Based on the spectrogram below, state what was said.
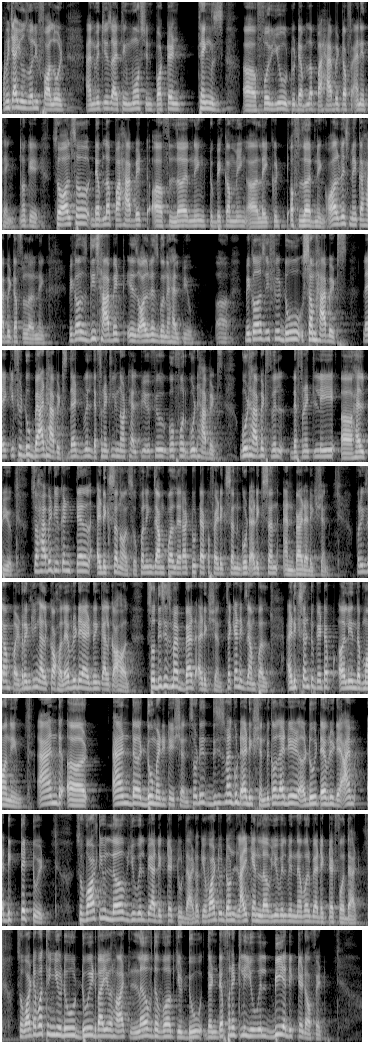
which I usually followed and which is i think most important things uh, for you to develop a habit of anything. Okay. So also develop a habit of learning to becoming uh, like of learning. Always make a habit of learning. Because this habit is always to help you. Uh, because if you do some habits like if you do bad habits that will definitely not help you. If you go for good habits good habits will definitely uh, help you. So habit you can tell addiction also. For example there are two type of addiction good addiction and bad addiction. For example drinking alcohol. Every day i drink alcohol. So this is my bad addiction. Second example addiction to get up early in the morning and uh, and uh, do meditation so this, is my good addiction because i did, uh, do it every day i'm addicted to it so what you love you will be addicted to that okay what you don't like and love you will be never be addicted for that so whatever thing you do, do it by your heart, love the work you do, then definitely you will be addicted of it.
